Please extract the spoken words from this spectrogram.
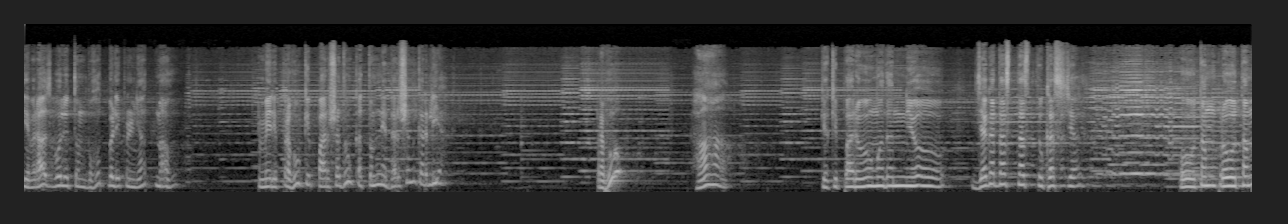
यमराज बोले, तुम बहुत बड़े पुण्यात्मा हो। मेरे प्रभु के पार्षदों का तुमने दर्शन कर लिया। प्रभु? हाँ हाँ। क्योंकि परोमदन्यो जगतस्तुखस्य ओतम प्रोतम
